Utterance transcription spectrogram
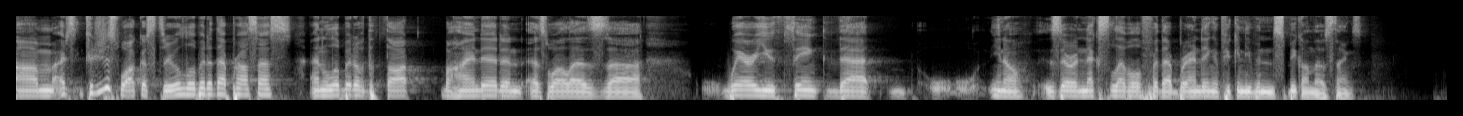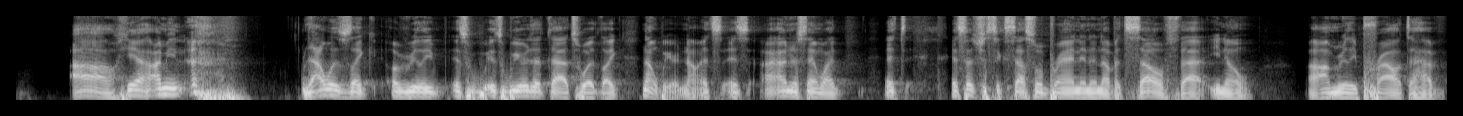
Um, could you just walk us through a little bit of that process and a little bit of the thought behind it, and as well as uh, where you think that you know is there a next level for that branding if you can even speak on those things Oh yeah, I mean, that was like a really. It's it's weird that that's what like not weird. No, it's it's. I understand why it's it's such a successful brand in and of itself that you know uh, I'm really proud to have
